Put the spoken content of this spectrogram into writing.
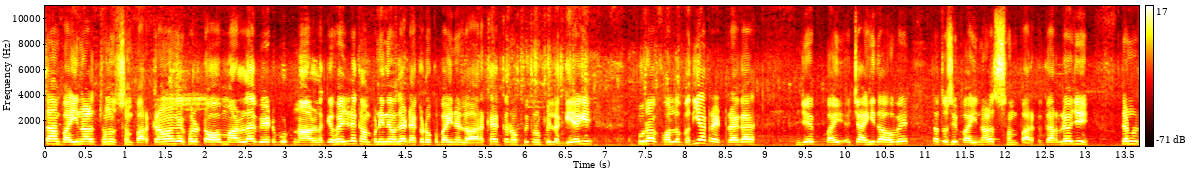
ਤਾਂ ਬਾਈ ਨਾਲ ਤੁਹਾਨੂੰ ਸੰਪਰਕ ਕਰਾਵਾਂਗੇ। ਫੁੱਲ ਟੌਪ ਮਾਡਲ ਹੈ ਵੇਟ ਬੂਟ ਨਾਲ ਲੱਗੇ ਹੋਏ ਜਿਹੜੇ ਕੰਪਨੀ ਦੇ ਆਉਂਦੇ ਆ ਡੈਕ ਡੁੱਕ ਬਾਈ ਨੇ ਲਾ ਰੱਖਿਆ ਕਰੋਪੀ ਕਨੋਪੀ ਲੱਗੀ ਹੈਗੀ। ਪੂਰਾ ਫੁੱਲ ਵਧੀਆ ਟਰੈਕਟਰ ਹੈਗਾ। ਜੇ ਬਾਈ ਚਾਹੀਦਾ ਹੋਵੇ ਤਾਂ ਤੁਸੀਂ ਬਾਈ ਨਾਲ ਸੰਪਰਕ ਕਰ ਲਿਓ ਜੀ। ਤੁਹਾਨੂੰ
